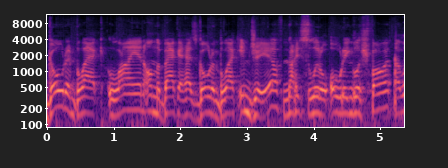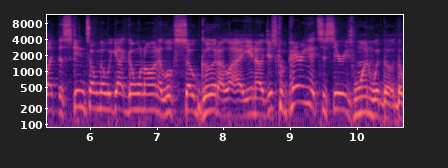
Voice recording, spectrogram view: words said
gold and black lion on the back. It has gold and black MJF. Nice little old English font. I like the skin tone that we got going on. It looks so good. I like, you know, just comparing it to Series 1 with the, the,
